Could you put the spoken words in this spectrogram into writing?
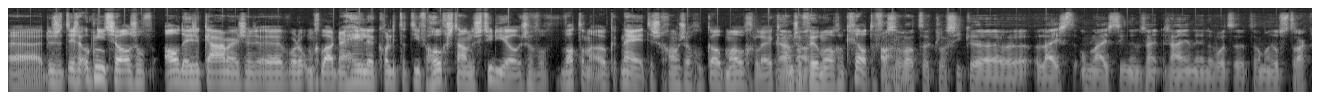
Uh, dus het is ook niet zo alsof al deze kamers uh, worden omgebouwd naar hele kwalitatief hoogstaande studio's of, of, wat dan ook. Nee, het is gewoon zo goedkoop mogelijk ja, om zoveel mogelijk geld te vangen. Als er wat uh, klassieke lijst, omlijstingen zijn, zijn, en er wordt het allemaal heel strak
